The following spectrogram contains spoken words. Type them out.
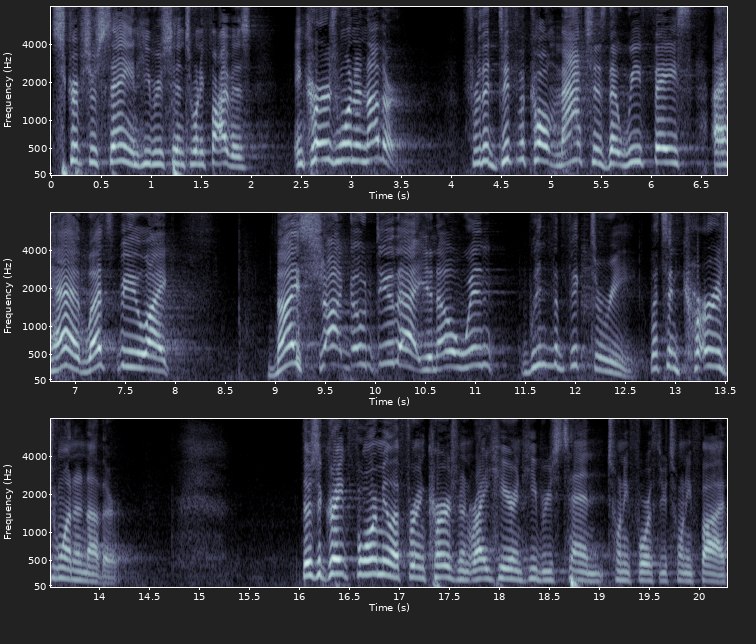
Scripture's saying in Hebrews 10 25 is encourage one another. For the difficult matches that we face ahead, let's be like, Nice shot, go do that, you know, win, win the victory. Let's encourage one another. There's a great formula for encouragement right here in Hebrews 10 24 through 25.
